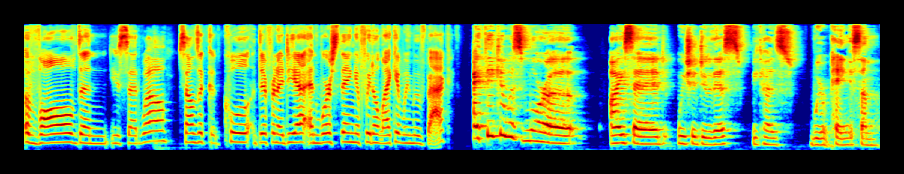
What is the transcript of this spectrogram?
evolved, and you said, "Well, sounds like a cool, different idea." And worst thing, if we don't like it, we move back. I think it was more a I said we should do this because we were paying some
